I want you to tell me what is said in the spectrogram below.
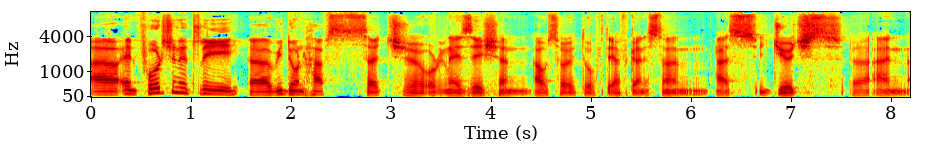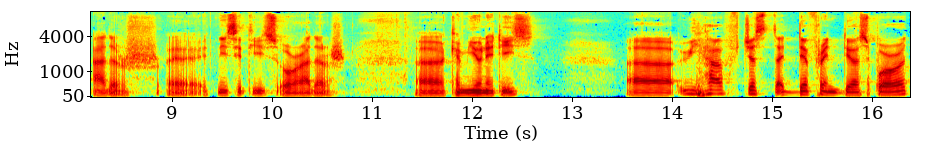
uh, unfortunately, uh, we don't have such uh, organization outside of the Afghanistan as Jews uh, and other uh, ethnicities or other uh, communities. We have just a different diaspora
